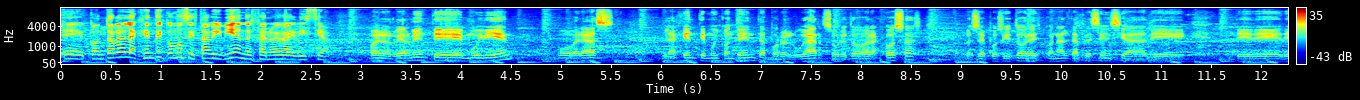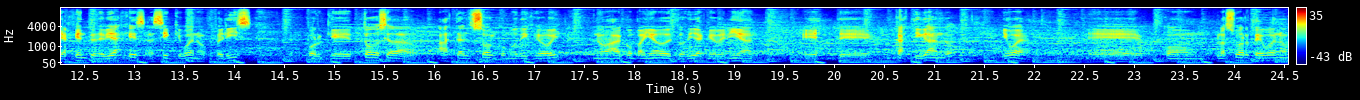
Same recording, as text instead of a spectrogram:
eh, contarle a la gente cómo se está viviendo esta nueva edición. Bueno, realmente muy bien. Vos verás la gente muy contenta por el lugar, sobre todas las cosas, los expositores con alta presencia de, agentes de viajes, así que bueno, feliz porque todo se ha dado, hasta el sol, como dije hoy, nos ha acompañado estos días que venían este, castigando. Y bueno, eh, con la suerte, bueno,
